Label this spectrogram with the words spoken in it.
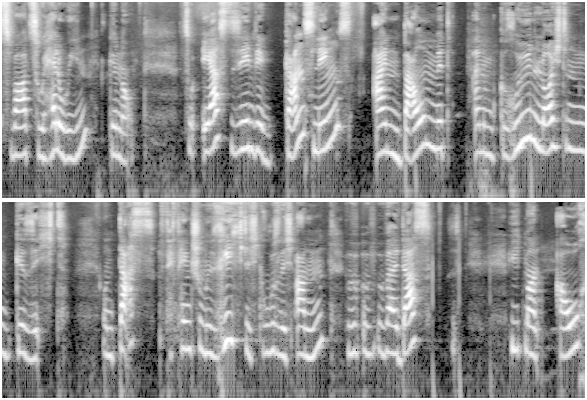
zwar zu Halloween. Genau. Zuerst sehen wir ganz links einen Baum mit einem grün leuchtenden Gesicht. Und das fängt schon richtig gruselig an, weil das sieht man auch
